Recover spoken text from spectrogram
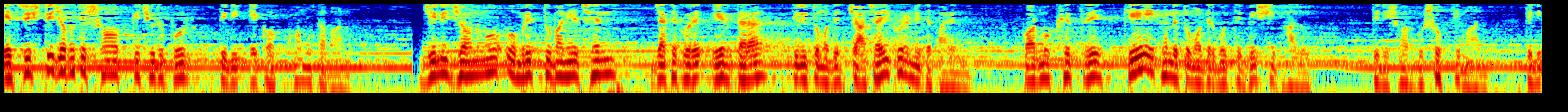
এ সৃষ্টি জগতে সব কিছুর উপর তিনি একক ক্ষমতাবান, যিনি জন্ম ও মৃত্যু বানিয়েছেন, যাতে করে এর দ্বারা তিনি তোমাদের যাচাই করে নিতে পারেন। কর্মক্ষেত্রে কে এখানে তোমাদের মধ্যে বেশি ভালো? তিনি সর্বশক্তিমান, তিনি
